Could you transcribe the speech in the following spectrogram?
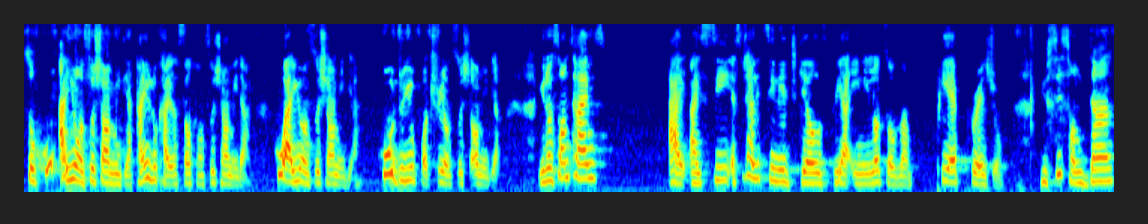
So, who are you on social media? Can you look at yourself on social media? Who are you on social media? Who do you portray on social media? You know, sometimes I, I see, especially teenage girls, they are in a lot of um, peer pressure. You see some dance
